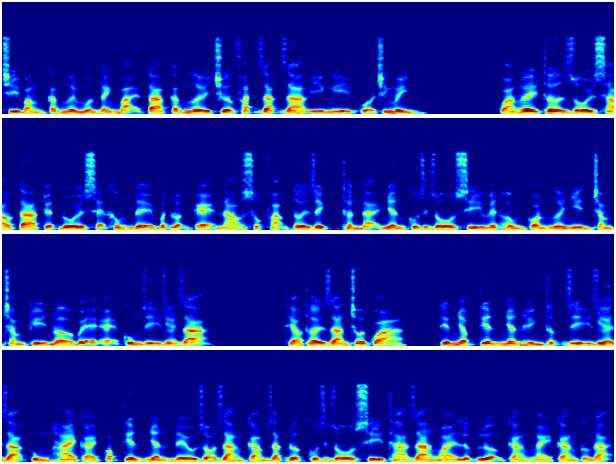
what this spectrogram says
chỉ bằng các ngươi muốn đánh bại ta, các ngươi chưa phát giác ra ý nghĩ của chính mình. Quá ngây thơ rồi sao ta tuyệt đối sẽ không để bất luận kẻ nào xúc phạm tới dịch thần đại nhân của dĩ dỗ xỉ huyết hồng con ngươi nhìn chằm chằm kỳ nở bệ ẹ cùng dị dẻ dạ. Theo thời gian trôi qua, tiến nhập tiên nhân hình thức dị dẻ dạ cùng hai cái cóc tiên nhân đều rõ ràng cảm giác được của dĩ dỗ xỉ thả ra ngoài lực lượng càng ngày càng cường đại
